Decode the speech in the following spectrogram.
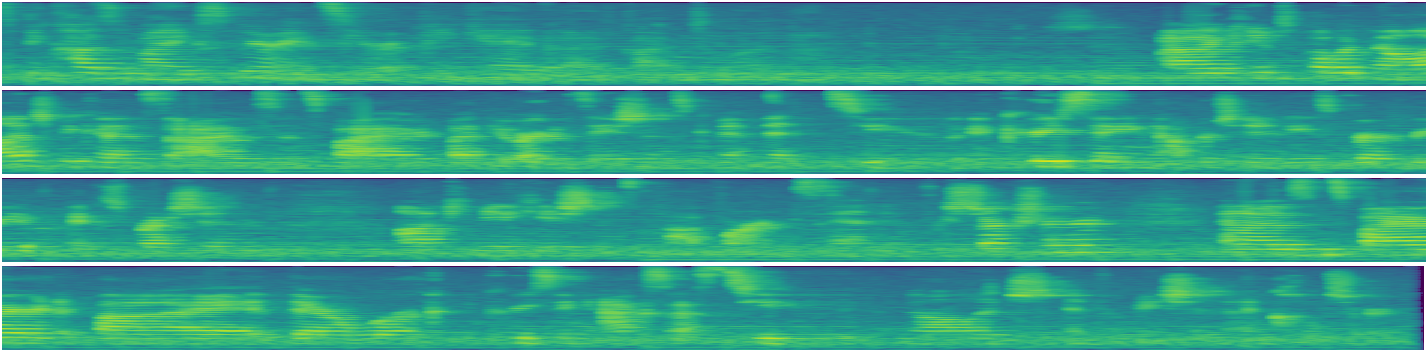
it's because of my experience here at PK that I've gotten to learn that. I came to public knowledge because I was inspired by the organization's commitment to increasing opportunities for freedom of expression on communications platforms and infrastructure. And I was inspired by their work increasing access to knowledge, information, and culture.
